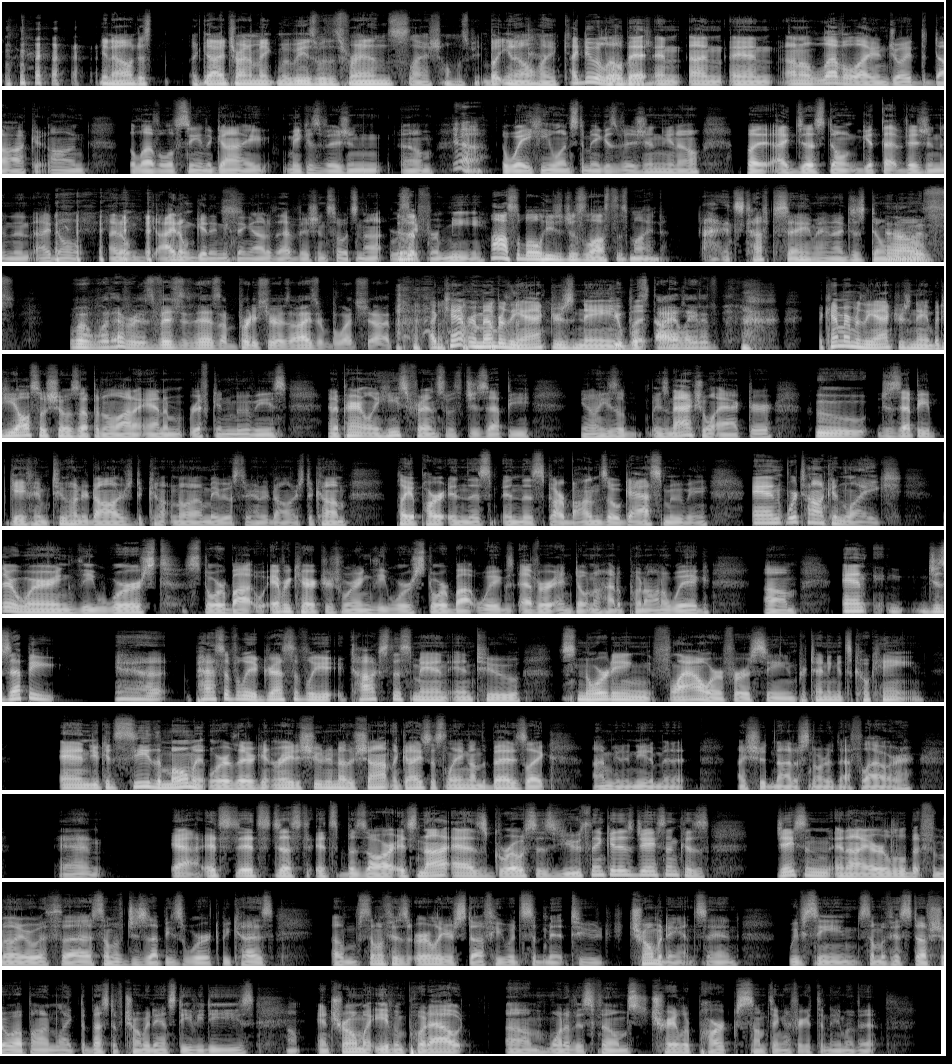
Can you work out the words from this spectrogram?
you know, just a guy trying to make movies with his friends slash homeless people. But you know, like I do a little Little bit, and on and on a level, I enjoyed the doc on the level of seeing a guy make his vision um, yeah, the way he wants to make his vision, you know. But I just don't get that vision, and then I don't, I don't, I don't get anything out of that vision, so it's not really it- for me. possible he's just lost his mind. It's tough to say, man. I just don't No, know. it's- well, whatever his vision is, I'm pretty sure his eyes are bloodshot, I can't remember the actor's name, pupils but dilated. I can't remember the actor's name, but he also shows up in a lot of Adam Rifkin movies, and apparently he's friends with Giuseppe. You know, he's a he's an actual actor who Giuseppe gave him two hundred dollars to come. No, maybe it was three hundred dollars to come play a part in this in this Garbanzo Gas movie, and we're talking like they're wearing the worst store bought. Every character's wearing the worst store bought wigs ever, and don't know how to put on a wig. Um, and Giuseppe, passively aggressively talks this man into snorting flour for a scene, pretending it's cocaine. And you could see the moment where they're getting ready to shoot another shot, and the guy's just laying on the bed. He's like, "I'm gonna need a minute. I should not have snorted that flower And yeah, it's it's just it's bizarre. It's not as gross as you think it is, Jason, because Jason and I are a little bit familiar with uh, some of Giuseppe's work because um, some of his earlier stuff he would submit to TromaDance, and we've seen some of his stuff show up on like the best of TromaDance DVDs, Oh. and Troma even put out um, one of his films, Trailer Park something, I forget the name of it,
